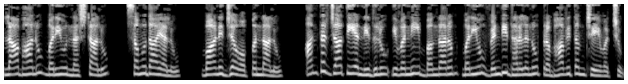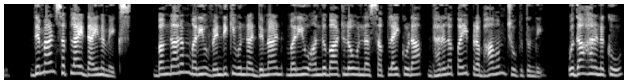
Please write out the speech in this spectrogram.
లాభాలు మరియు నష్టాలు సముదాయాలు వాణిజ్య ఒప్పందాలు అంతర్జాతీయ నిధులు ఇవన్నీ బంగారం మరియు వెండి ధరలను ప్రభావితం చేయవచ్చు. Demand supply dynamics. బంగారం మరియు వెండికి ఉన్న డిమాండ్ మరియు అందుబాటులో ఉన్న సప్లై కూడా ధరలపై ప్రభావం చూపుతుంది. ఉదాహరణకు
